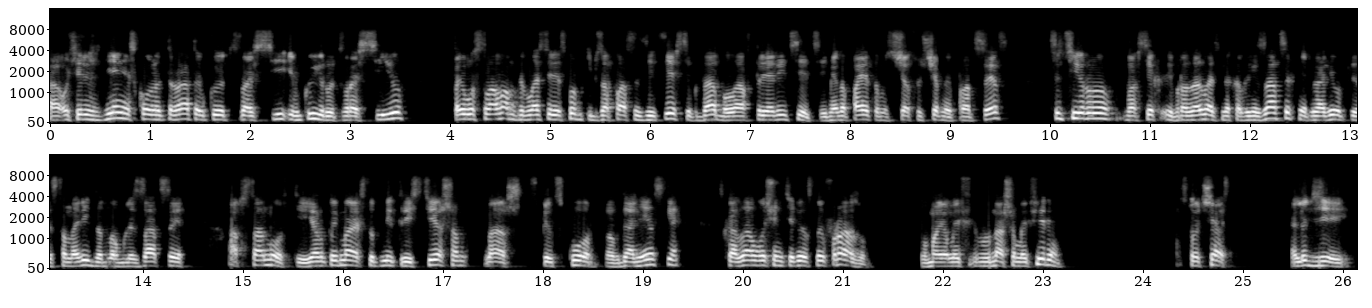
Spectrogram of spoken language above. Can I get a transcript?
э, учреждения, школьные интернаты эвакуируют эвакуируют в Россию по его словам, для властей республики безопасность детей всегда была в приоритете. Именно поэтому сейчас учебный процесс, цитирую, во всех образовательных организациях необходимо приостановить для нормализации обстановки. Я напоминаю, что Дмитрий Стешин, наш спецкор в Донецке, сказал очень интересную фразу в, моем эфи- в нашем эфире, что часть людей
